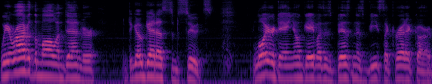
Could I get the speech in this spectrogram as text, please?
We arrive at the mall in Denver to go get us some suits. Lawyer Daniel gave us his business Visa credit card.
